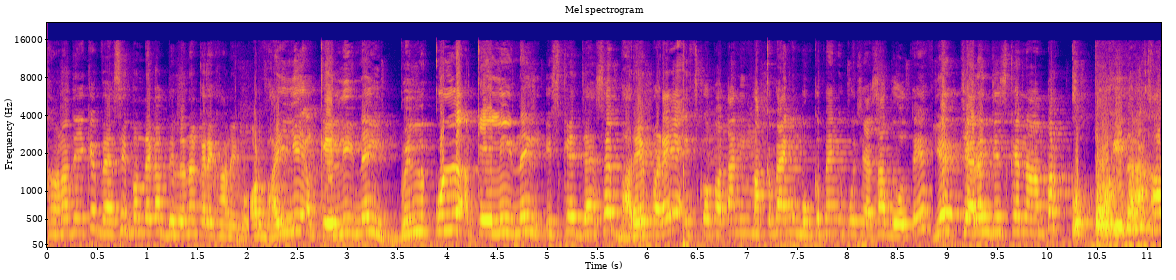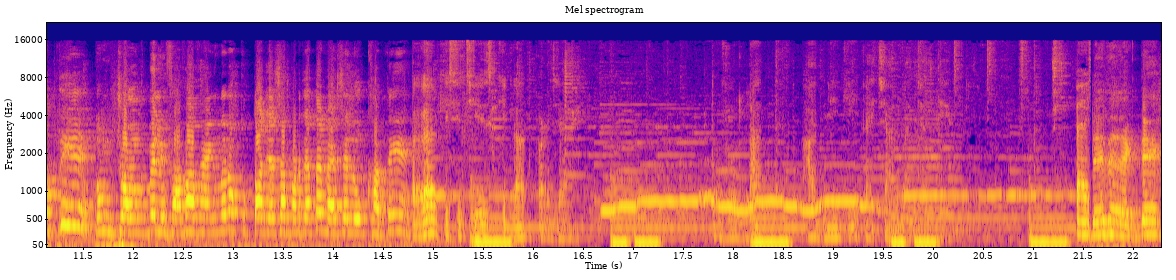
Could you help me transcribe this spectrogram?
खाना दे के वैसे बंदे का दिल ना करे खाने को। और भाई ये अकेली नहीं बिल्कुल अकेली नहीं इसके जैसे भरे पड़े इसको पता नहीं मकबैंग मुकबैंग कुछ ऐसा बोलते हैं ये चैलेंज के नाम पर कुत्तों की तरह खाते हैं। तुम चौंक पे लिफाफा फेंक दो ना कुत्ता जैसा पड़ जाता है वैसे लोग खाते हैं। अगर की पड़ जाए तो वो लत आदमी की पहचान बन देख देख देख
